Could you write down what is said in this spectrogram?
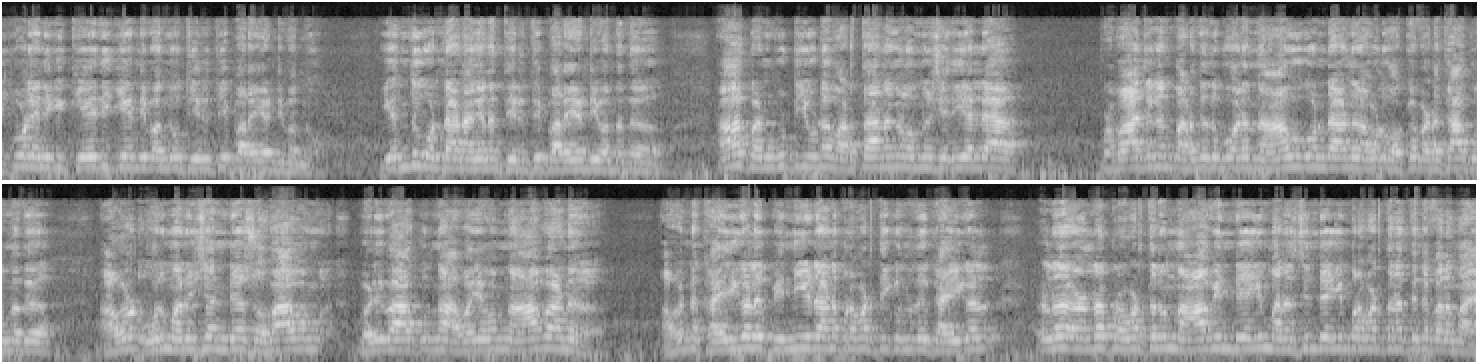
ഇപ്പോൾ എനിക്ക് ഖേദിക്കേണ്ടി വന്നു തിരുത്തി പറയേണ്ടി വന്നു. എന്തുകൊണ്ടാണ് അങ്ങനെ തിരുത്തി പറയേണ്ടി വന്നത്? ആ പെൺകുട്ടിയുടെ വർത്തമാനങ്ങളൊന്നും ശരിയല്ല. പ്രവാചകൻ പറഞ്ഞതുപോലെ നാവ് കൊണ്ടാണ് അവൾ ഒക്കെ വടക്കാക്കുന്നത്. അവൾ ഒരു മനുഷ്യന്റെ സ്വഭാവം വെളിവാക്കുന്ന അവയവം നാവാണ്. അവന്റെ കൈകൾ പിന്നീടാണ് പ്രവർത്തിക്കുന്നത്. കൈകൾ പ്രവർത്തനം നാവിന്റെയും മനസ്സിന്റെയും പ്രവർത്തനത്തിന്റെ ഫലമായ.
